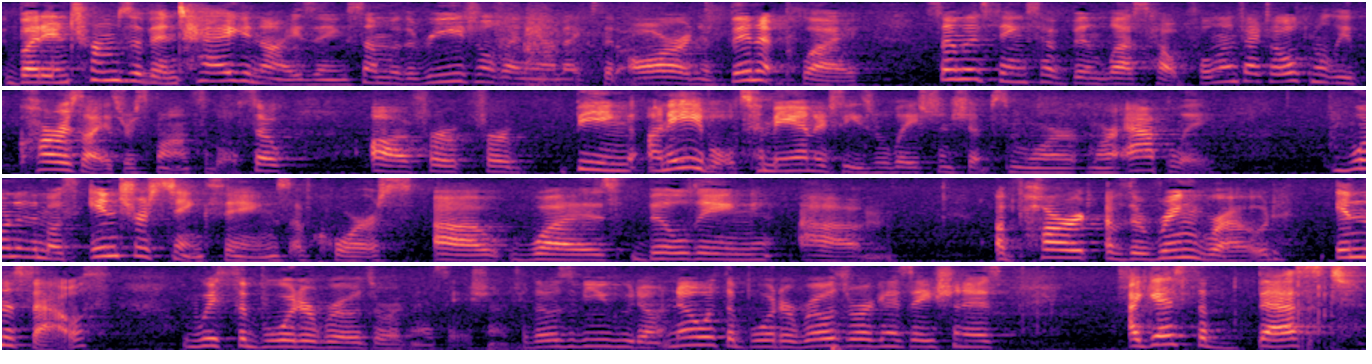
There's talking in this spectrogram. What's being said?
But in terms of antagonizing some of the regional dynamics that are and have been at play, some of the things have been less helpful. In fact, ultimately, Karzai is responsible. So uh, for, for being unable to manage these relationships more, more aptly. One of the most interesting things, of course, uh, was building um, a part of the ring road in the south with the Border Roads Organization. For those of you who don't know what the Border Roads Organization is, I guess the best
